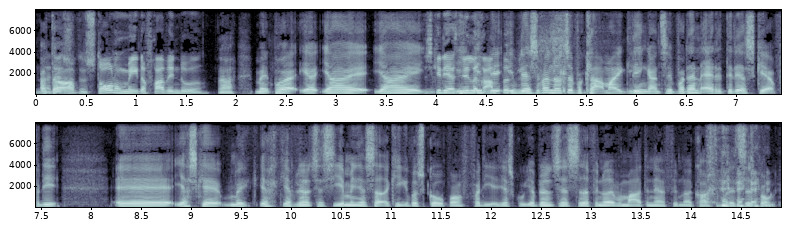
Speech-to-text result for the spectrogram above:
Nej, Og deroppe? den, står nogle meter fra vinduet. Nå, men prøv at, jeg, jeg, jeg, skal de have sådan en I, lille I, bliver- rampe. I bliver simpelthen nødt til at forklare mig ikke lige en gang til, hvordan er det, det der sker? Fordi øh, jeg, skal, jeg, jeg bliver nødt til at sige, at jeg sad og kiggede på Scoper, fordi jeg, skulle, jeg blev nødt til at sidde og finde ud af, hvor meget den her film havde kostet på det tidspunkt.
